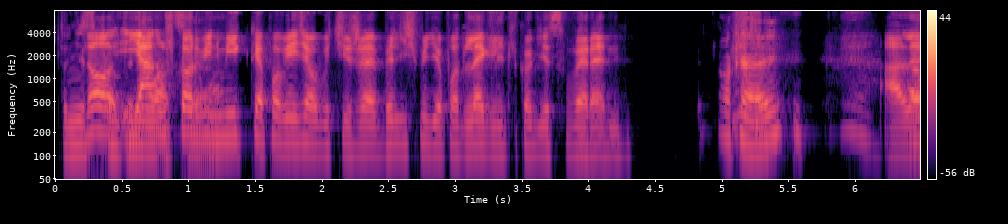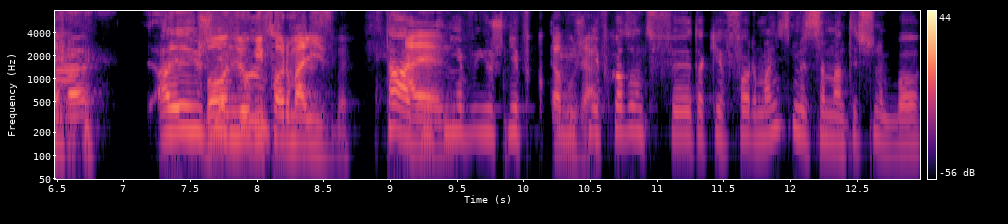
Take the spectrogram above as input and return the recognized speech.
To nie no, Janusz Korwin-Mikke powiedziałby ci, że byliśmy niepodlegli, tylko nie suwerenni. Okej. Okay. ale, ale już bo on lubi formalizmy. Tak, ale już, nie, już, nie w, już nie wchodząc w takie formalizmy semantyczne, bo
